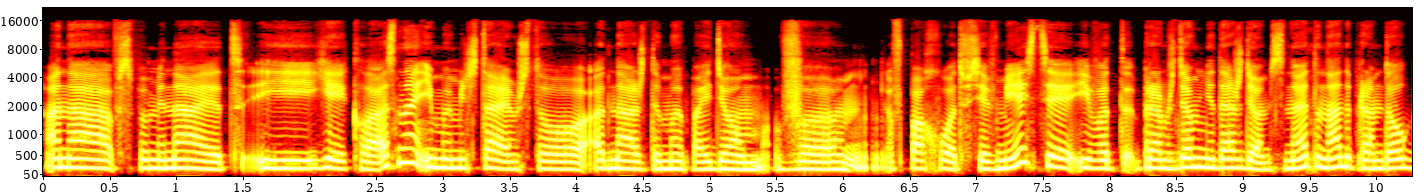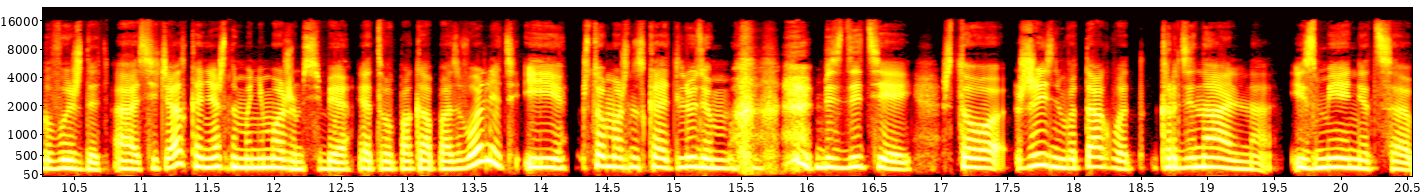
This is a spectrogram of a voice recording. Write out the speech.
она вспоминает, и ей классно, и мы мечтаем, что однажды мы пойдем в, в поход все вместе, и вот прям ждем не дождемся. Но это надо прям долго выждать. А сейчас, конечно, мы не можем себе этого пока позволить. И что можно сказать людям без детей? Что жизнь вот так вот кардинально изменится,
